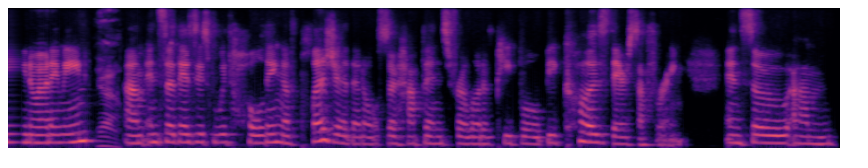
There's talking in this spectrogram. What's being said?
You know what I mean? Yeah. Um, and so there's this withholding of pleasure that also happens for a lot of people because they're suffering. And so um,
